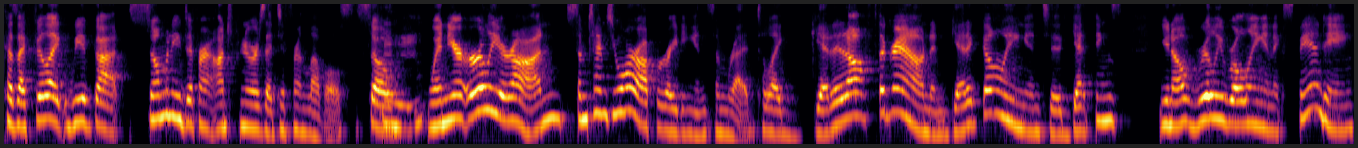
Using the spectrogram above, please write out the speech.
because I feel like we've got so many different entrepreneurs at different levels. So mm-hmm. when you're earlier on, sometimes you are operating in some red to like get it off the ground and get it going and to get things, you know, really rolling and expanding.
